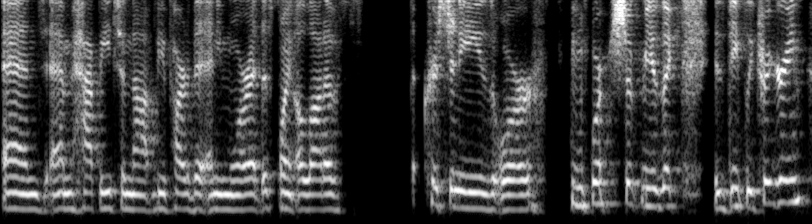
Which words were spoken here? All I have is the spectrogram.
and am happy to not be part of it anymore. At this point, a lot of Christianese or worship music is deeply triggering.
